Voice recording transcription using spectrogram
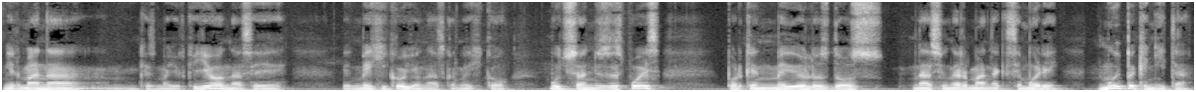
mi hermana, que es mayor que yo, nace en México, yo nazco en México muchos años después, porque en medio de los dos nace una hermana que se muere muy pequeñita,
